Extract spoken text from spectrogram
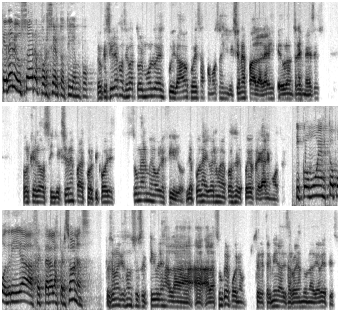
que debe usar por cierto tiempo. Lo que sí le aconsejo a todo el mundo es cuidado con esas famosas inyecciones para la alergia que duran tres meses, porque las inyecciones para corticoides son armas de doble filo. Le pueden ayudar en una cosa y le pueden fregar en otra. ¿Y cómo esto podría afectar a las personas? Personas que son susceptibles a la, al azúcar, bueno, se les termina desarrollando una diabetes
